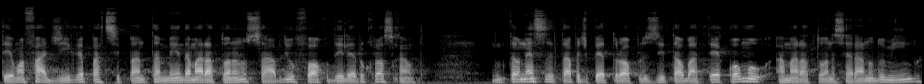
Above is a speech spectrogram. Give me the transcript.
ter uma fadiga participando também da maratona no sábado e o foco dele era o cross country. Então, nessas etapas de Petrópolis e Taubaté, como a maratona será no domingo,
